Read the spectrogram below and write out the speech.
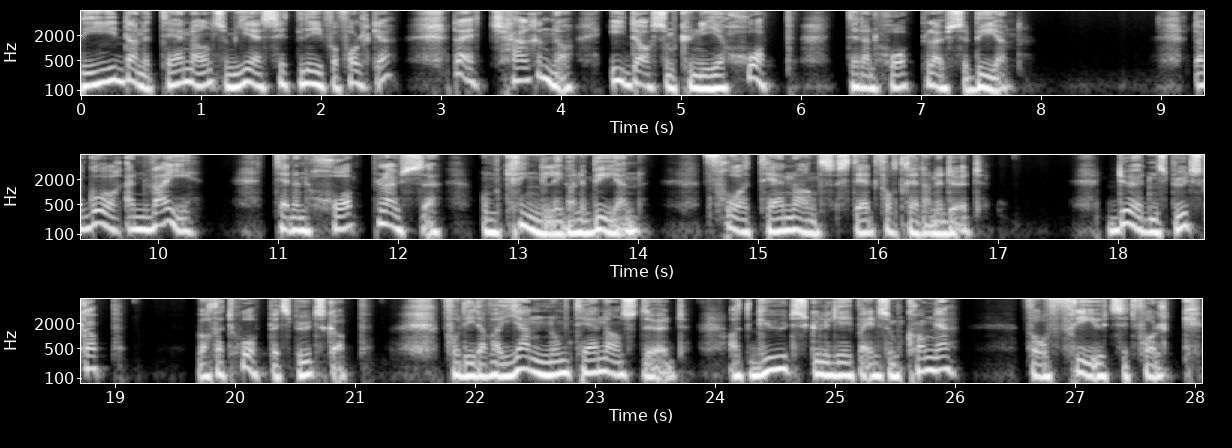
lidende tjeneren som gir sitt liv for folket, det er kjerna i det som kunne gi håp til den håpløse byen. Det går en vei til den håpløse omkringliggende byen fra tjenerens stedfortredende død. Dødens budskap ble et håpets budskap fordi det var gjennom tjenerens død at Gud skulle gripe inn som konge for å fri ut sitt folk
